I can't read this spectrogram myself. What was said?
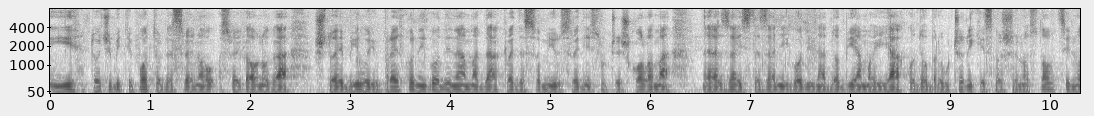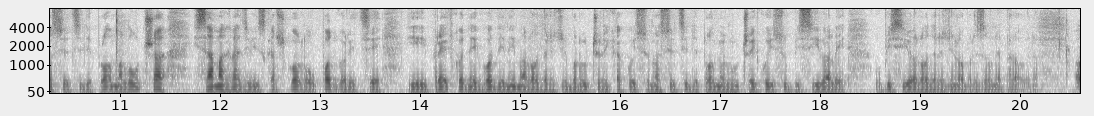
i to će biti potvrda svega onoga što je bilo i u prethodnim godinama, dakle da smo mi u srednjim slučaju školama eh, zaista zadnjih godina dobijamo jako dobre učenike, svršeni osnovci, nosioci diploma Luča i sama građevinska škola u Podgorici i prethodne godine imala određen broj učenika koji su nosioci diplome Luča i koji su upisivali, upisivali određene obrazovne programe. Eh,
